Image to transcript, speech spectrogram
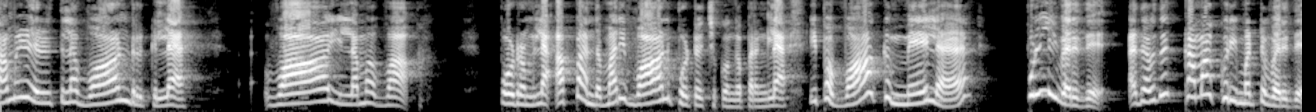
தமிழ் எழுத்தில் வான் இருக்குல்ல வா இல்லாமல் வா போடுறோம்ல அப்போ அந்த மாதிரி வான்னு போட்டு வச்சுக்கோங்க பாருங்களேன். இப்போ வாக்கு மேலே புள்ளி வருது. அதாவது கமாக்குறி மட்டும் வருது.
